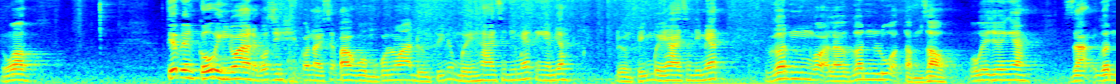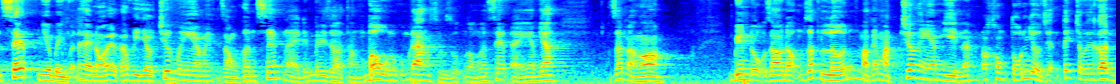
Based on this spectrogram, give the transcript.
đúng không? Tiếp đến cấu hình loa này có gì? Con này sẽ bao gồm một con loa đường kính là 12 cm anh em nhé đường kính 12 cm gân gọi là gân lụa tẩm dầu. Ok chưa anh em? Dạng gân xếp như mình vẫn hay nói ở các video trước với anh em ấy. Dòng gân xếp này đến bây giờ thằng bâu nó cũng đang sử dụng dòng gân xếp này anh em nhé rất là ngon. Biên độ dao động rất lớn mà cái mặt trước anh em nhìn đó, nó không tốn nhiều diện tích cho cái gân.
